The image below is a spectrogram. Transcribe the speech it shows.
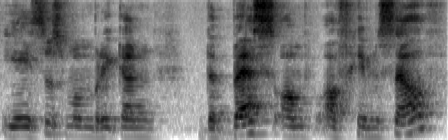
Yesus memberikan the best of, of himself.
